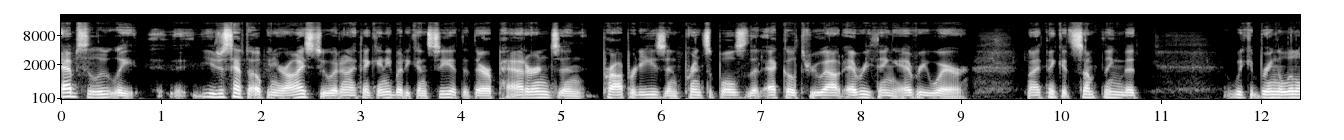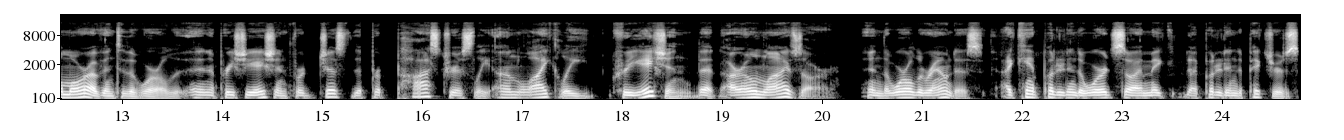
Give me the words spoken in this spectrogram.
Absolutely. You just have to open your eyes to it. And I think anybody can see it that there are patterns and properties and principles that echo throughout everything, everywhere. And I think it's something that we could bring a little more of into the world an appreciation for just the preposterously unlikely creation that our own lives are and the world around us. I can't put it into words, so I make I put it into pictures.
